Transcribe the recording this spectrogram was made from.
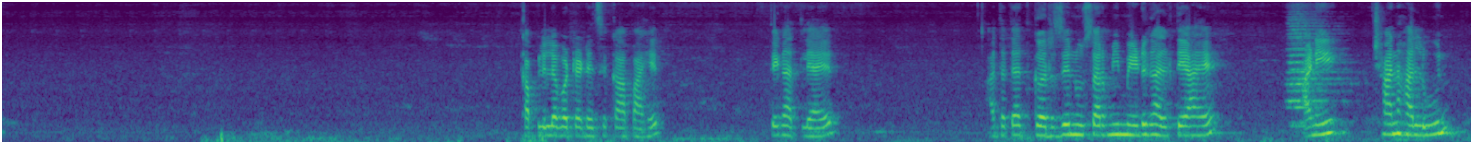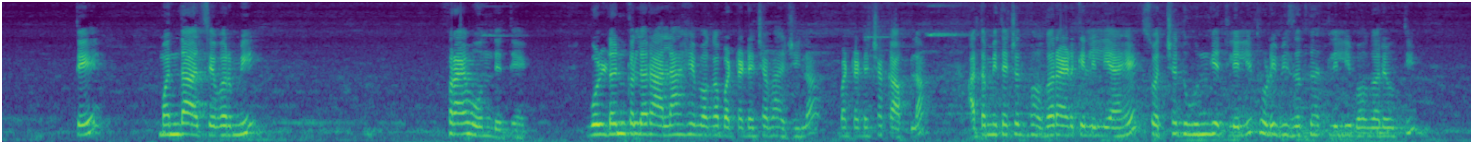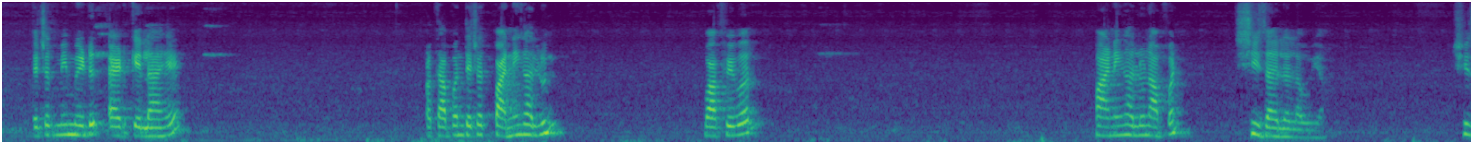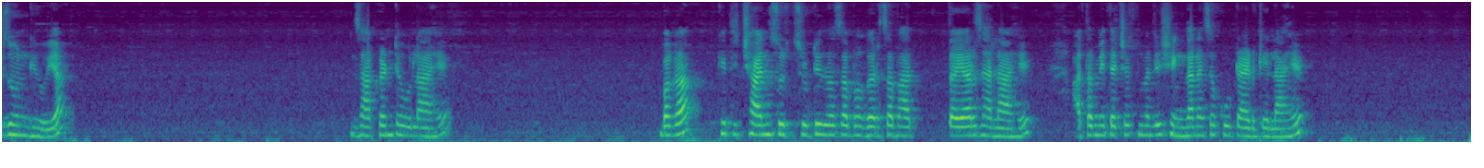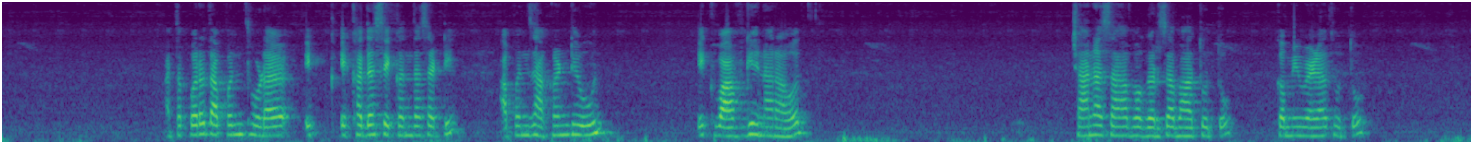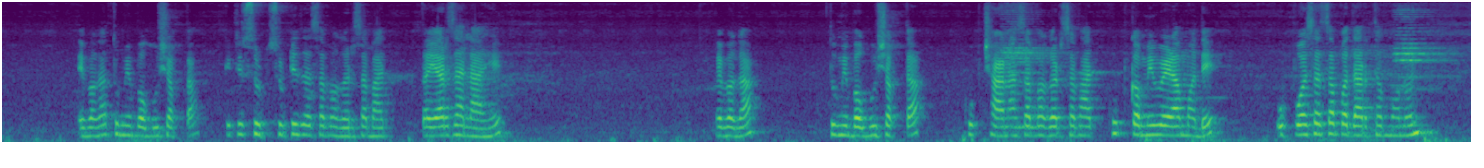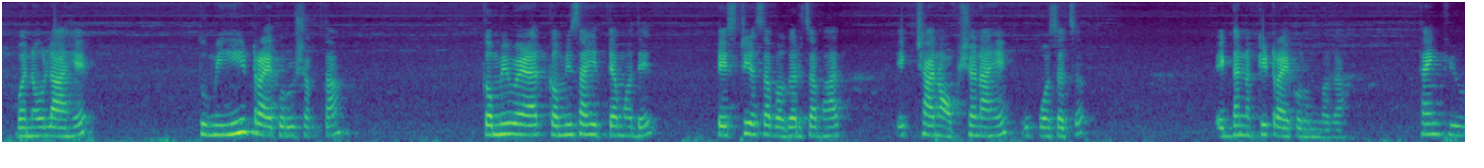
कापलेल्या बटाट्याचे काप आहेत. ते घातले आहेत. आता त्यात गरजेनुसार मी मीठ घालते आहे आणि छान हलवून ते मंद आचेवर मी फ्राय होऊन देते. गोल्डन कलर आला आहे बघा बटाट्याच्या भाजीला बटाट्याच्या कापला. आता मी त्याच्यात भगर ॲड केलेली आहे. स्वच्छ धुवून घेतलेली थोडी भिजत घातलेली भगर होती. त्याच्यात मी मीठ ॲड केलं आहे. आता आपण त्याच्यात पाणी घालून वाफेवर पाणी घालून आपण शिजायला लावूया. शिजवून घेऊया. झाकण ठेवलं आहे. बघा किती छान सुटसुटीत असा भगरचा भात तयार झाला आहे. आता मी त्याच्यात म्हणजे शेंगदाण्याचा कूट ॲड केला आहे. आता परत आपण थोडा एक एखाद्या सेकंदासाठी आपण झाकण ठेवून एक वाफ घेणार आहोत. छान असा हा भगरचा भात होतो कमी वेळात होतो. हे बघा तुम्ही बघू शकता किती सुटसुटीत असा भगरचा भात तयार झाला आहे. हे बघा तुम्ही बघू शकता. खूप छान असा भगरचा भात खूप कमी वेळामध्ये उपवासाचा पदार्थ म्हणून बनवला आहे. तुम्हीही ट्राय करू शकता. कमी वेळात कमी साहित्यामध्ये टेस्टी असा भगरचा भात एक छान ऑप्शन आहे उपवासाचं. एकदा नक्की ट्राय करून बघा. थँक्यू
